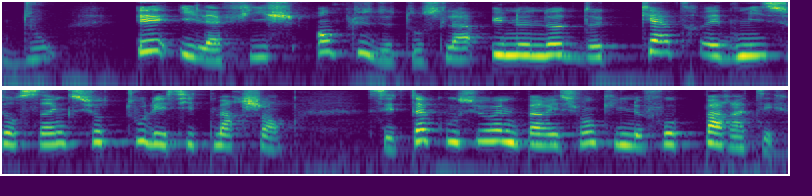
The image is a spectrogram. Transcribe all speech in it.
doux, et il affiche, en plus de tout cela, une note de 4,5 sur 5 sur tous les sites marchands. C'est à coup sûr une parution qu'il ne faut pas rater.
